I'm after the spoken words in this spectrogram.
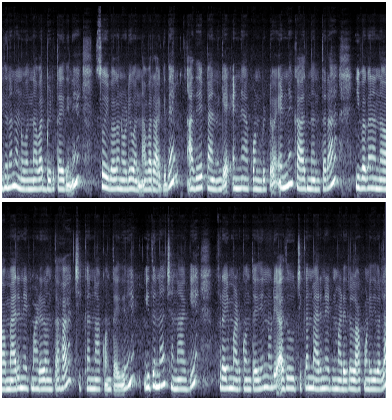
ಇದನ್ನು ನಾನು ಒನ್ ಅವರ್ ಬಿಡ್ತಾ ಇದ್ದೀನಿ. ಸೊ ಇವಾಗ ನೋಡಿ ಒನ್ ಅವರ್ ಆಗಿದೆ. ಅದೇ ಪ್ಯಾನ್ಗೆ ಎಣ್ಣೆ ಹಾಕ್ಕೊಂಡ್ಬಿಟ್ಟು ಎಣ್ಣೆ ಕಾದ ನಂತರ ಇವಾಗ ನಾನು ಮ್ಯಾರಿನೇಟ್ ಮಾಡಿರೋಂತಹ ಚಿಕನ್ ಹಾಕ್ಕೊತಾ ಇದ್ದೀನಿ. ಇದನ್ನು ಚೆನ್ನಾಗಿ ಫ್ರೈ ಮಾಡ್ಕೊತ ಇದ್ದೀನಿ. ನೋಡಿ, ಅದು ಚಿಕನ್ ಮ್ಯಾರಿನೇಟ್ ಮಾಡಿದ್ರಲ್ಲಿ ಹಾಕ್ಕೊಂಡಿದ್ದೀವಲ್ಲ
